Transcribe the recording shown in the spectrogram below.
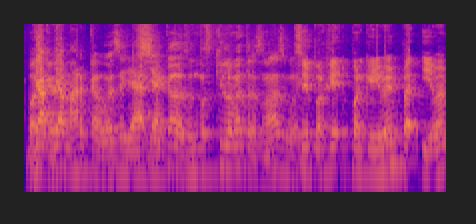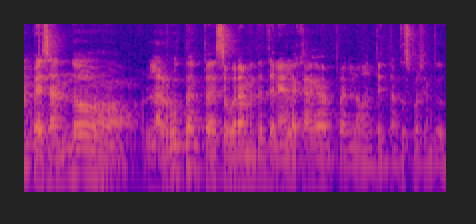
Ya, Porque- ya marca, güey. o sea, ya, ya cada son dos kilómetros más, güey. Sí, porque, porque iba, empe- iba empezando la ruta, entonces seguramente tenía la carga para el noventa y tantos por ciento,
